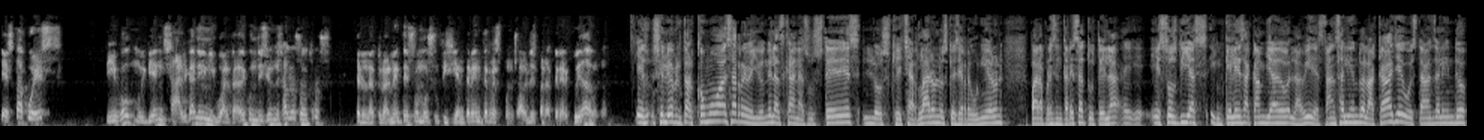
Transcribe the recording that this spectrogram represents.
esta juez dijo, muy bien, salgan en igualdad de condiciones a los otros, pero naturalmente somos suficientemente responsables para tener cuidado, ¿no? se le voy a preguntar, ¿cómo va esa rebelión de las canas? Ustedes, los que charlaron, los que se reunieron para presentar esa tutela, eh, eh, estos días, ¿en qué les ha cambiado la vida? ¿Están saliendo a la calle o están saliendo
